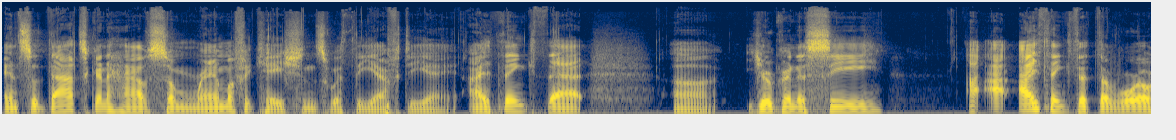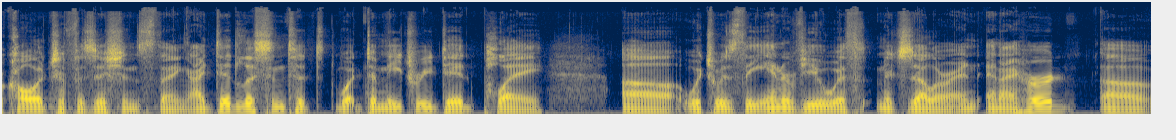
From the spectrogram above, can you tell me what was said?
And so that's going to have some ramifications with the FDA. I think that uh, you're going to see. I, I think that the Royal College of Physicians thing, I did listen to what Dimitri did play, uh, which was the interview with Mitch Zeller. And, and I heard uh,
